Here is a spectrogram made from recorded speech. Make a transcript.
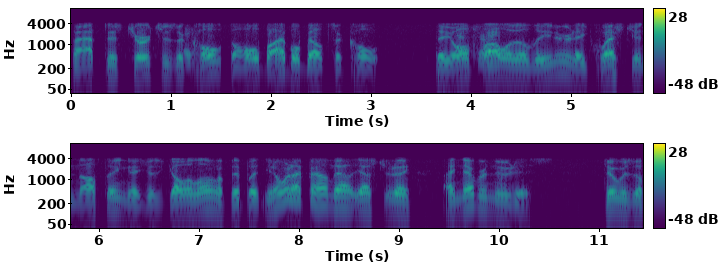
Baptist church is a cult. The whole Bible Belt's a cult. They all That's right. follow the leader. They question nothing. They just go along with it. But you know what I found out yesterday? I never knew this. There was a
